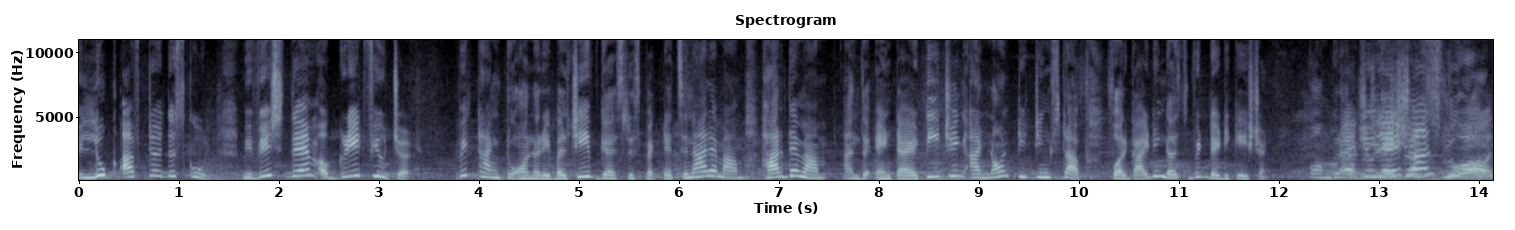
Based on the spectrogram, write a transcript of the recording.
will look after the school. We wish them a great future. Big thank to Honorable Chief Guest, respected Sinara Ma'am, Harde Ma'am, and the entire teaching and non-teaching staff for guiding us with dedication. Congratulations to all.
